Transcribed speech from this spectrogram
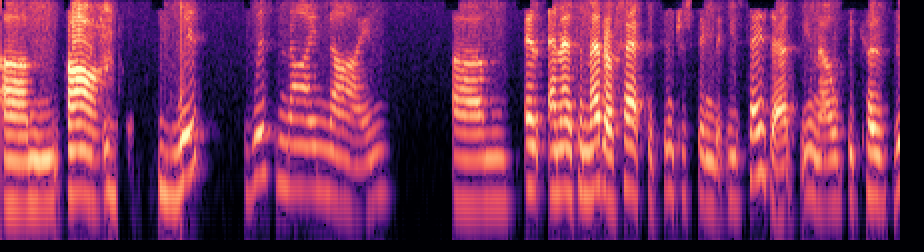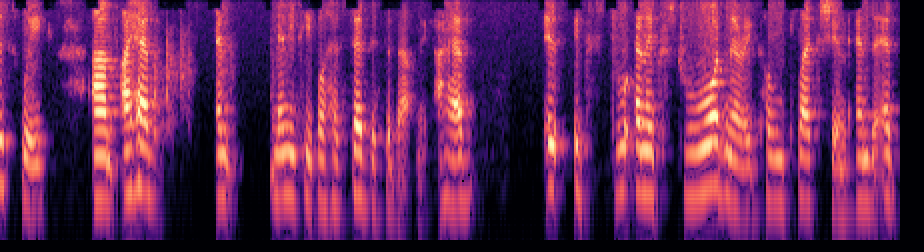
Um, oh. With with nine nine, um, and, and, as a matter of fact, it's interesting that you say that, you know, because this week um, I have, and many people have said this about me, I have extra, an extraordinary complexion. And at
